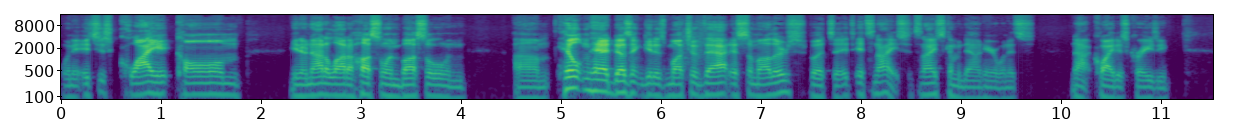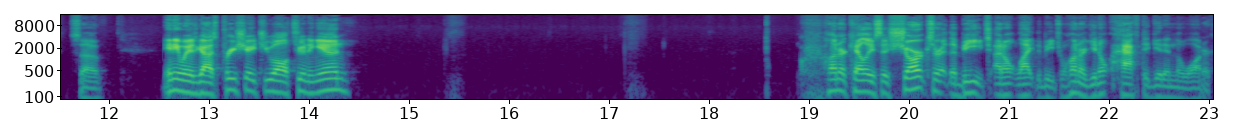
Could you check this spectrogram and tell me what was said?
when it's just quiet, calm. You know, not a lot of hustle and bustle and um, Hilton Head doesn't get as much of that as some others, but it, it's nice. It's nice coming down here when it's not quite as crazy. So, anyways, guys, appreciate you all tuning in. Hunter Kelly says sharks are at the beach. I don't like the beach. Well, Hunter, you don't have to get in the water,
